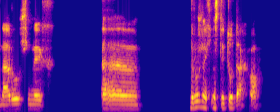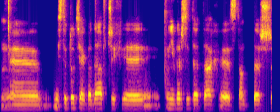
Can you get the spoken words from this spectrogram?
na różnych e, w różnych instytutach, o, instytucjach badawczych, uniwersytetach, stąd też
